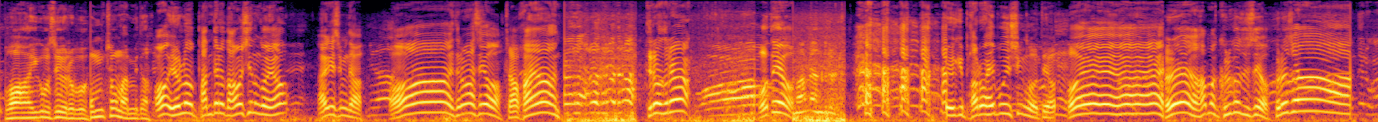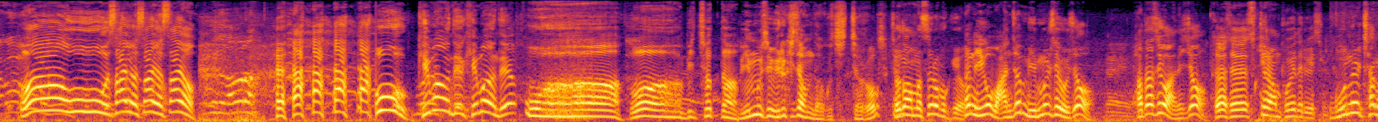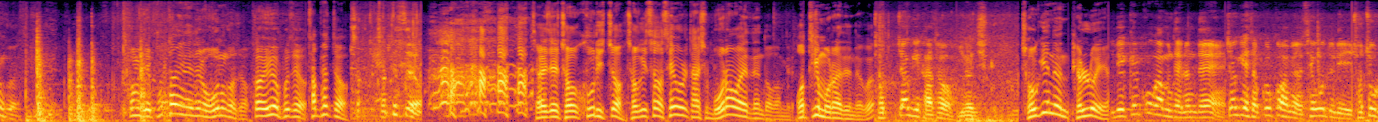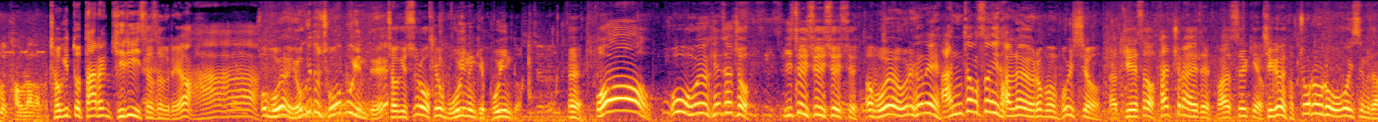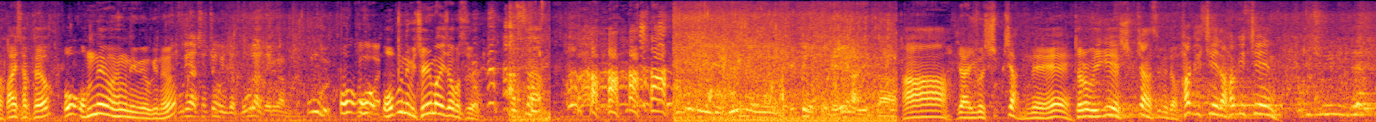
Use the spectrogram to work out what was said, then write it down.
와 이거 보세요 여러분. 엄청납니다. 어 열로 반대로 나오시는 거예요? 알겠습니다. 어 들어가세요. 자 과연. 들어 들어 어때요? 마음에 안 들어요. 여기 바로 해보시는 거 어때요? 어, 예, 예, 예. 그래 한번 긁어주세요. 그러자 와오 쌓여 쌓여 쌓여 오 개많은데요 개많은데요 우와 와 미쳤다 민물새우 이렇게 잡는다고 진짜로? 저도 한번 쓸어볼게요 근데 이거 완전 민물새우죠? 네. 바다새우 아니죠? 자 제가 스킬 한번 보여드리겠습니다 문을 차는 거예요 그럼 이제 붙어있는 애들 오는 거죠 자 이거 보세요 잡혔죠? 잡혔어요. 자 이제 저 굴 있죠? 저기서 새우를 다시 몰아와야 된다고 합니다 어떻게 몰아야 된다고요? 저쪽이 가서 이런 식으로 저기는 별로예요 이렇게 끌고 가면 되는데 저기에서 끌고 가면 새우들이 저쪽으로 다 올라가 저기 또 다른 길이 있어서 그래요? 아, 어 뭐야 여기도 좋아 보이는데? 저기 수로 새우 모이는 게 보인다. 네. 오, 오, 왜 괜찮죠? 있어, 있어, 있어, 있어. 아 뭐야 우리 형님 안정성이 달라요, 여러분 보이시죠? 아, 뒤에서 탈출한 애들 봐 쓸게요. 지금 쪼르르 오고 있습니다. 많이 잡혀요? 어 없네요, 형님 여기는. 우리가 저쪽 이제 몰아 내려갑니다 어, 어, 어부님이 제일 많이 잡았어요. 아싸. 아, 야 이거 쉽지 않네. 자, 여러분 이게 쉽지 않습니다. 하기친이다, 하기친.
